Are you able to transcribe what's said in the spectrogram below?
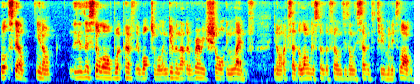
but still you know they're still all perfectly watchable. And given that they're very short in length, you know like I said, the longest of the films is only seventy two minutes long,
